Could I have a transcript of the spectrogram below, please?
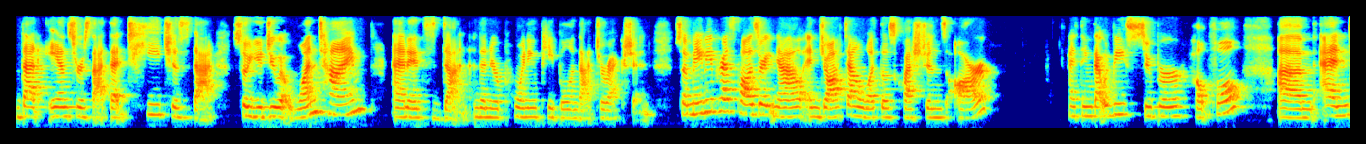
that answers that, that teaches that. So you do it one time and it's done. And then you're pointing people in that direction. So maybe press pause right now and jot down what those questions are I think that would be super helpful. Um, and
